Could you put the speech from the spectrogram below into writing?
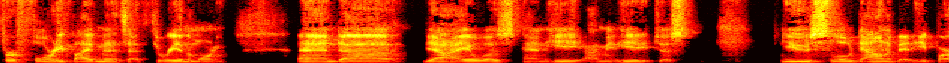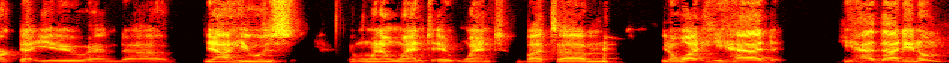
for 45 minutes at three in the morning. And uh, yeah, it was. And he, I mean, he just, you slowed down a bit. He barked at you. And uh, yeah, he was, when it went, it went. But um, you know what? He had, he had that in him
